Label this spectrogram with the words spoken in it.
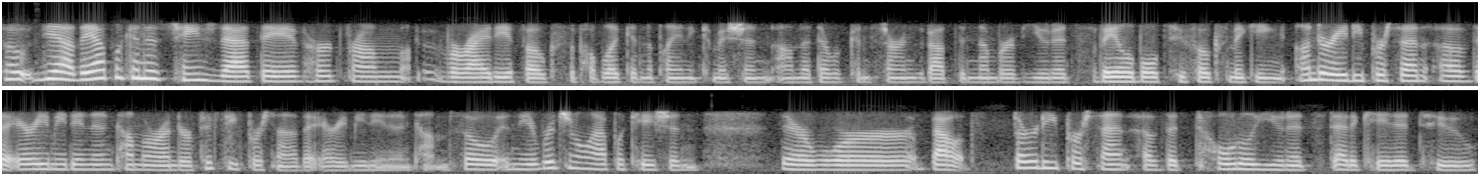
So, yeah, the applicant has changed that. They've heard from a variety of folks, the public and the Planning Commission, um, that there were concerns about the number of units available to folks making under 80% of the area median income or under 50% of the area median income. So, in the original application, there were about 30% of the total units dedicated to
